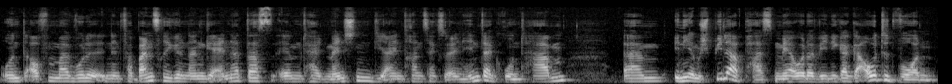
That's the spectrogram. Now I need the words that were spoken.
und einmal wurde in den Verbandsregeln dann geändert, dass eben halt Menschen, die einen transsexuellen Hintergrund haben, ähm, in ihrem Spielerpass mehr oder weniger geoutet worden.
